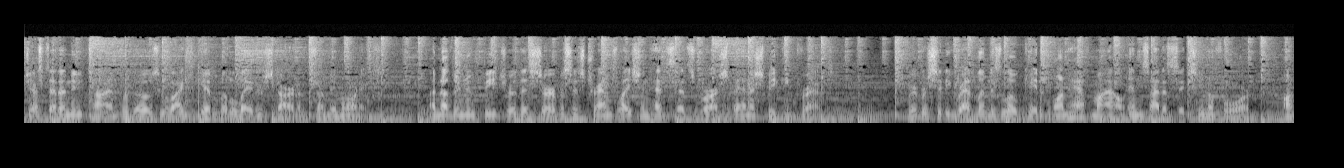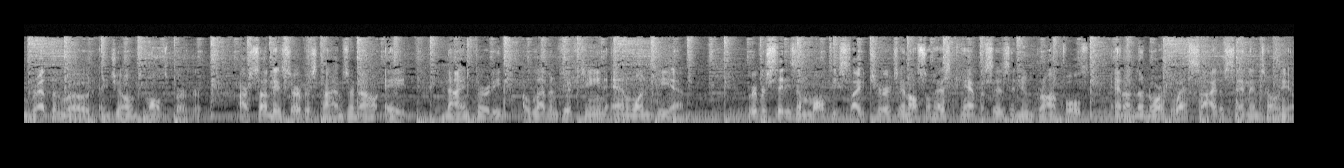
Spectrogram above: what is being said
just at a new time for those who like to get a little later start on Sunday mornings. Another new feature of this service is translation headsets for our Spanish speaking friends. River City Redland is located one half mile inside of 1604 on Redland Road in Jones Maltsberger. Our Sunday service times are now 8, 9.30, 11.15, and 1 p.m. River City is a multi-site church and also has campuses in New Braunfels and on the northwest side of San Antonio.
